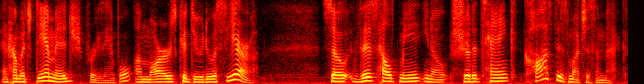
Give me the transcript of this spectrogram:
and how much damage, for example, a Mars could do to a Sierra. So this helped me, you know, should a tank cost as much as a mech?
